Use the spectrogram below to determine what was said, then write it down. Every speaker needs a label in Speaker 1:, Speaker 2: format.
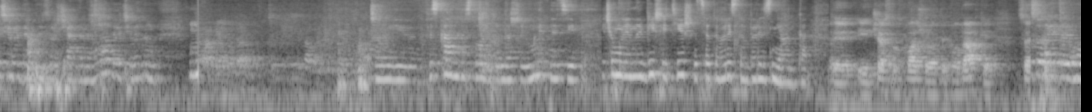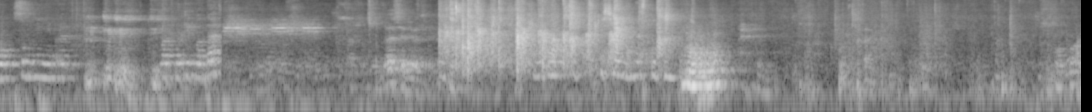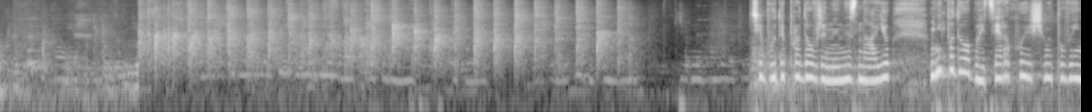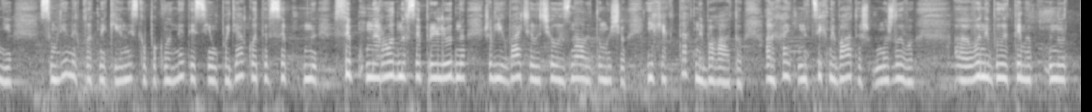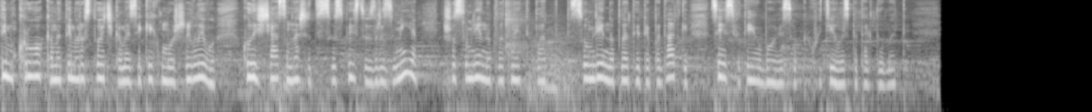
Speaker 1: Очевидно, будуть вручати нагороди, очевидно. Нашої Фіскальної служби нашої митниці. Чому я найбільше тішу, це товариство Березнянка.
Speaker 2: Е, і чесно сплачувати податки це
Speaker 3: Створити його сумлінні платники податків.
Speaker 4: Да, Сережа?
Speaker 1: Ще наступне. Чи буде продовжений, не знаю. Мені подобається. Я рахую, що ми повинні сумлінних платників низько поклонитись їм, подякувати все, все народно, все прилюдно, щоб їх бачили, чули, знали, тому що їх як так небагато, але хай не цих небагато, щоб можливо е, вони були тими, ну, тими кроками, тими росточками, з яких можливо, коли з часом наше суспільство зрозуміє, що сумлінно платити, плат, сумлінно платити податки це є святий обов'язок. Хотілося б так думати.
